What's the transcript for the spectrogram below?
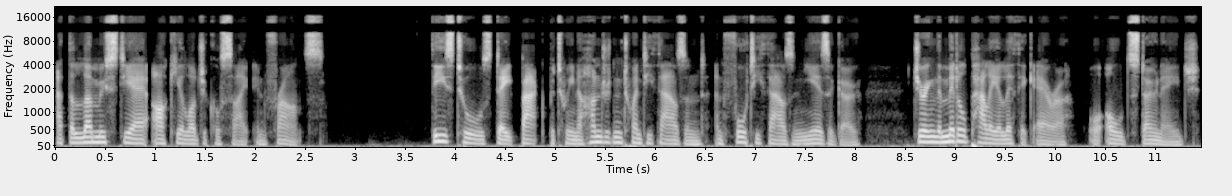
at the Le Moustier archaeological site in France. These tools date back between 120,000 and 40,000 years ago, during the Middle Paleolithic era or Old Stone Age.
